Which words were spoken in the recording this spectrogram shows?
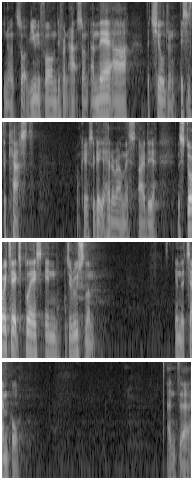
you know, sort of uniform, different hats on. And there are the children. This is the cast. Okay, so get your head around this idea. The story takes place in Jerusalem, in the temple. And uh,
